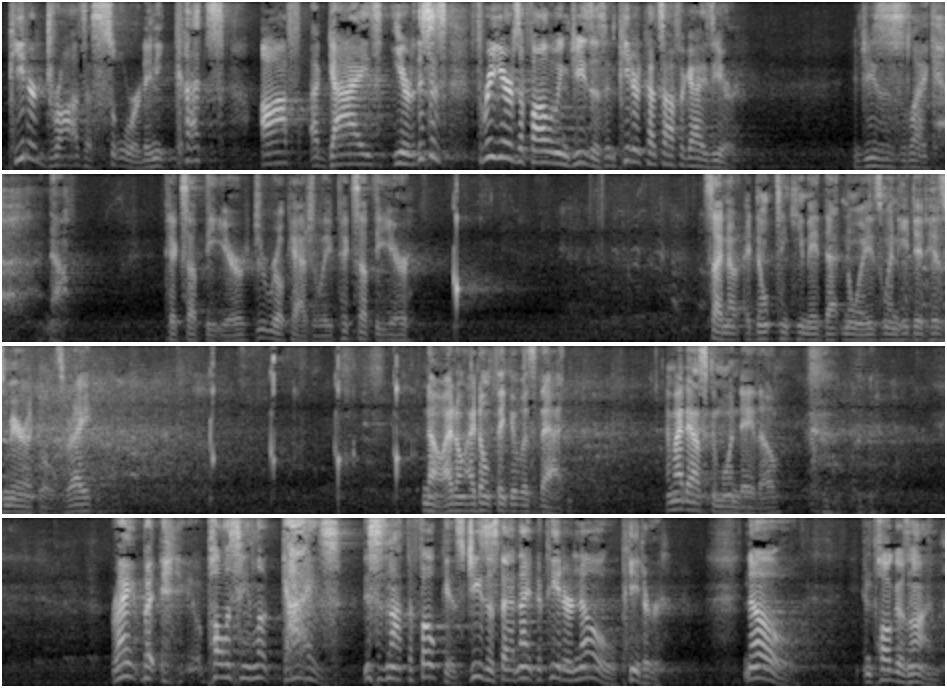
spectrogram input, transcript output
Peter draws a sword and he cuts off a guy's ear. This is three years of following Jesus, and Peter cuts off a guy's ear. And Jesus is like, No. Picks up the ear, real casually, picks up the ear, Side note, I don't think he made that noise when he did his miracles, right? No, I don't, I don't think it was that. I might ask him one day, though. right? But Paul is saying, look, guys, this is not the focus. Jesus that night to Peter, no, Peter, no. And Paul goes on.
